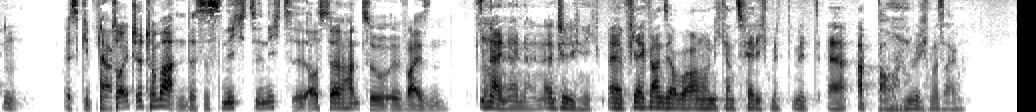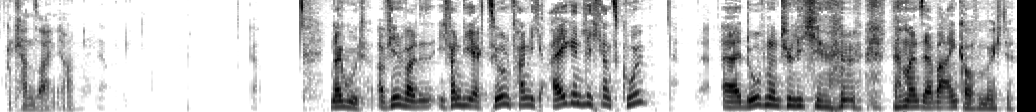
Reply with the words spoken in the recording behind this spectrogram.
Hm. Es gibt Ja. deutsche Tomaten. Das ist nicht, nicht äh, aus der Hand zu äh, weisen. Nein, nein, nein, natürlich nicht. Äh, vielleicht waren sie aber auch noch nicht ganz fertig mit mit äh, abbauen, würde ich mal sagen. Kann sein, ja. Na gut, auf jeden Fall. Ich fand die Aktion fand ich eigentlich ganz cool. Äh, doof natürlich, wenn man selber einkaufen möchte.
